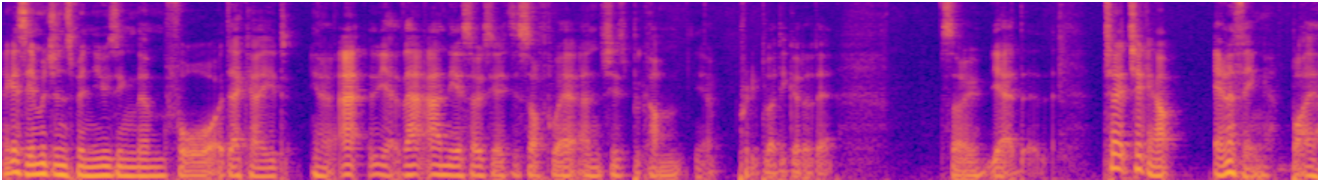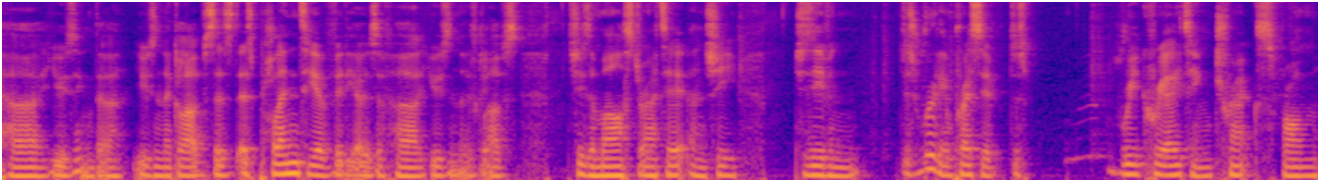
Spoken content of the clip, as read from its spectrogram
I guess Imogen's been using them for a decade. You know, at, yeah, that and the associated software, and she's become you know pretty bloody good at it. So yeah, check check out anything by her using the using the gloves. There's there's plenty of videos of her using those gloves. She's a master at it, and she she's even just really impressive, just recreating tracks from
